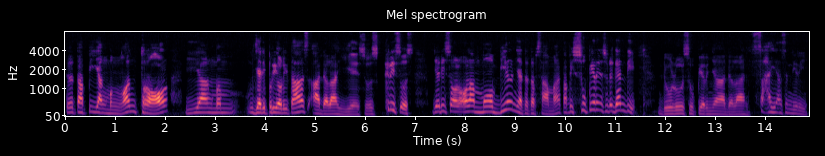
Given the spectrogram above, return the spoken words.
tetapi yang mengontrol yang menjadi prioritas adalah Yesus Kristus. Jadi seolah-olah mobilnya tetap sama, tapi supirnya sudah ganti. Dulu supirnya adalah saya sendiri,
